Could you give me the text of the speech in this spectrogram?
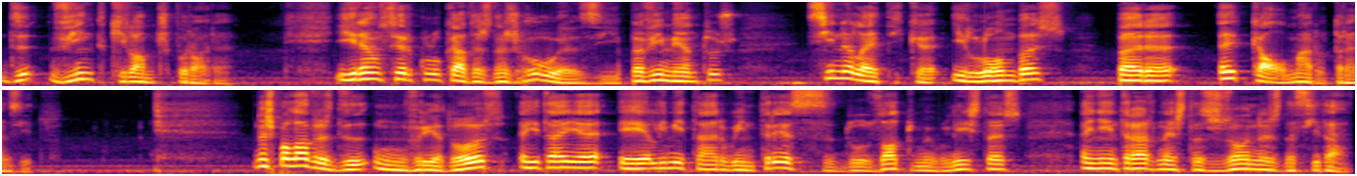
de 20 km por hora. Irão ser colocadas nas ruas e pavimentos sinalética e lombas para acalmar o trânsito. Nas palavras de um vereador, a ideia é limitar o interesse dos automobilistas em entrar nestas zonas da cidade.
